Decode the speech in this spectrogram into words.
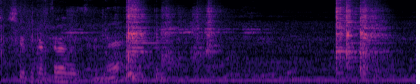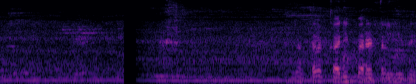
சுசியத்துக்கு இடத்துல அதை வச்சுருந்தேன் இடத்துல கறி பரட்டல் இது.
